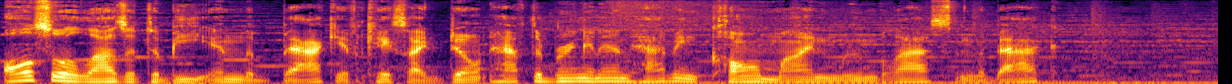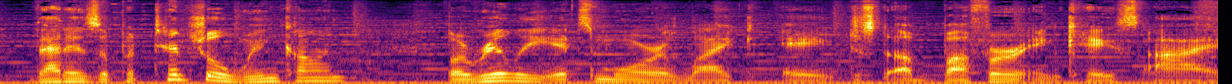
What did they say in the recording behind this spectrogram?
also allows it to be in the back in case I don't have to bring it in. Having Calm Mind Moonblast in the back, that is a potential win con, but really it's more like a just a buffer in case I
